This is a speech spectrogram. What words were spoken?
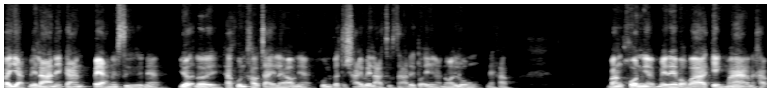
ประหยัดเวลาในการไปอ่านหนังสือเนี่ยเยอะเลย ถ้าคุณเข้าใจแล้วเนี่ยคุณก็จะใช้เวลาศึกษาด้วยตัวเองอะน้อยลงนะครับ บางคนเนี่ยไม่ได้บอกว่าเก่งมากนะครับ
